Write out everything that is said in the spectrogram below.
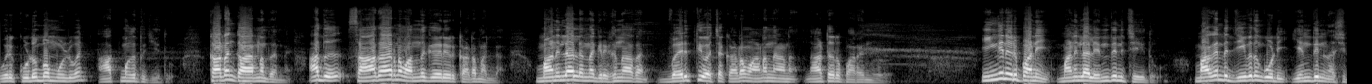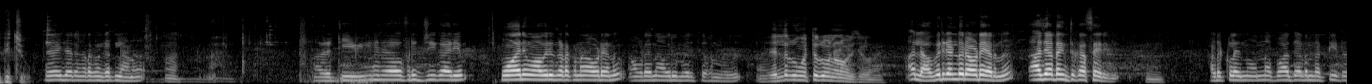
ഒരു കുടുംബം മുഴുവൻ ആത്മഹത്യ ചെയ്തു. കടം കാരണം തന്നെ. അത് സാധാരണ വന്നു കയറിയ ഒരു കടമല്ല. മണിലാൽ എന്ന ഗൃഹനാഥൻ വരുത്തി വച്ച കടമാണെന്നാണ് നാട്ടുകാർ പറയുന്നത്. ഇങ്ങനൊരു പണി മണിലാൽ എന്തിനു ചെയ്തു? മകന്റെ ജീവിതം കൂടി എന്തിനു നശിപ്പിച്ചു? ഫ്രിഡ്ജ് കാര്യം മോനും അവരും കിടക്കുന്നത് അവിടെയാണ്. അവിടെയാണ് അവരും മരിച്ചു കിടന്നത് എല്ലാവരും റൂമിലാണ് അല്ല അവർ രണ്ടുപേരും അവിടെയായിരുന്നു. ആ ചേട്ടൻ ഇത് കസേരയിൽ. അടുക്കളയിൽ നിന്ന് വന്നപ്പോൾ ആ ചേട്ടൻ തട്ടിയിട്ട്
